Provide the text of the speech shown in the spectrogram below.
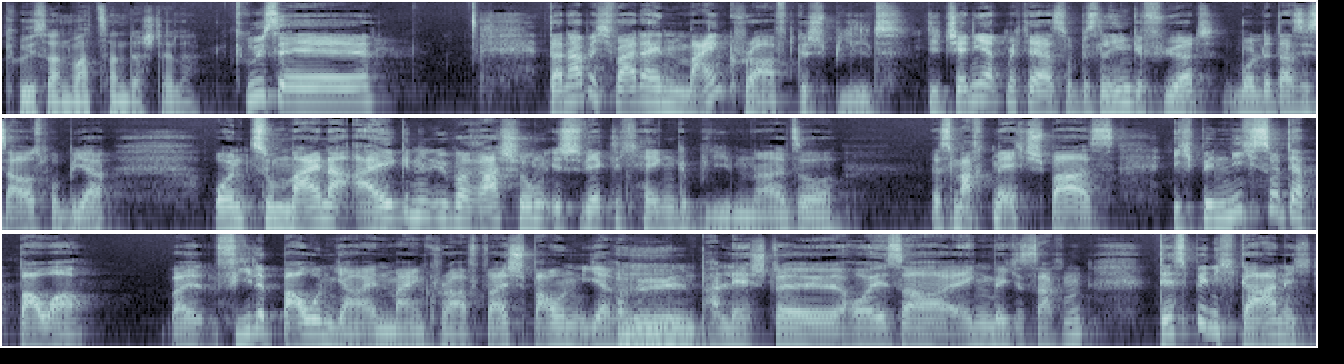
Grüße an Mats an der Stelle. Grüße! Dann habe ich weiterhin Minecraft gespielt. Die Jenny hat mich da ja so ein bisschen hingeführt, wollte, dass ich es ausprobiere. Und zu meiner eigenen Überraschung ist wirklich hängen geblieben. Also, es macht mir echt Spaß. Ich bin nicht so der Bauer. Weil viele bauen ja in Minecraft, weißt, bauen ihre mhm. Höhlen, Paläste, Häuser, irgendwelche Sachen. Das bin ich gar nicht.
